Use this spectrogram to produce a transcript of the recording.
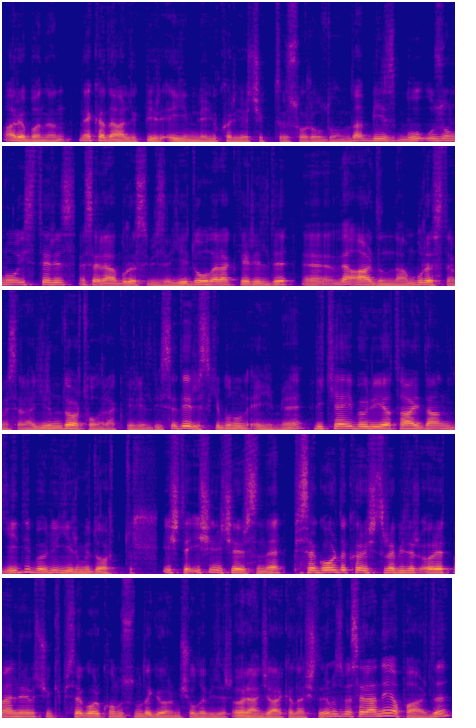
Arabanın ne kadarlık bir eğimle yukarıya çıktığı sorulduğunda biz bu uzunluğu isteriz. Mesela burası bize 7 olarak verildi Ee, ve ardından burası da mesela 24 olarak verildiyse deriz ki bunun eğimi dikey bölü yataydan 7 bölü 24'tür. İşte işin içerisine Pisagor da karıştırabilir öğretmenlerimiz çünkü Pisagor konusunu da görmüş olabilir öğrenci arkadaşlarımız. Mesela ne yapardı?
